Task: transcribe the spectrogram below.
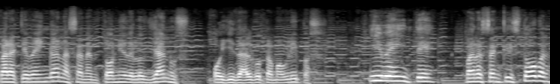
para que vengan a San Antonio de los Llanos o Hidalgo, Tamaulipas, y 20 para San Cristóbal.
